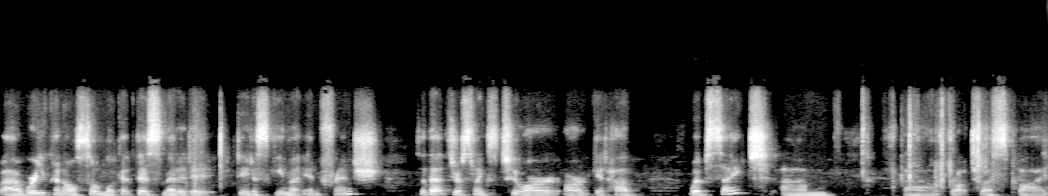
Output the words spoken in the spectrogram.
uh, where you can also look at this metadata schema in French. So that just links to our, our GitHub website um, uh, brought to us by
